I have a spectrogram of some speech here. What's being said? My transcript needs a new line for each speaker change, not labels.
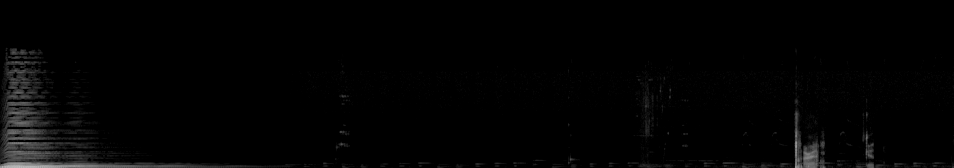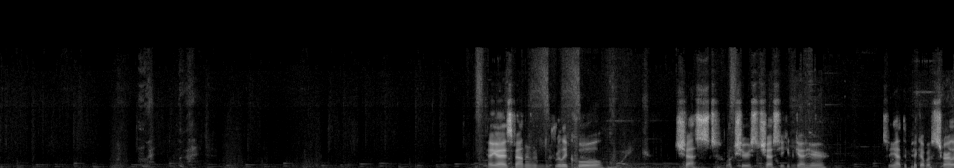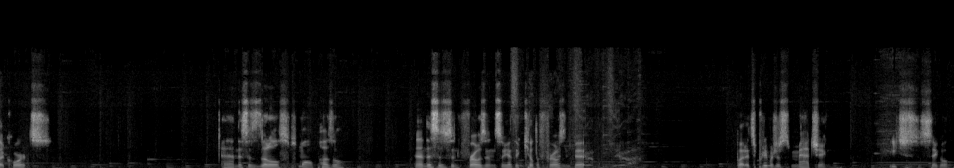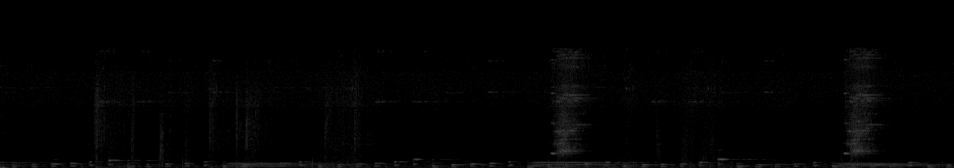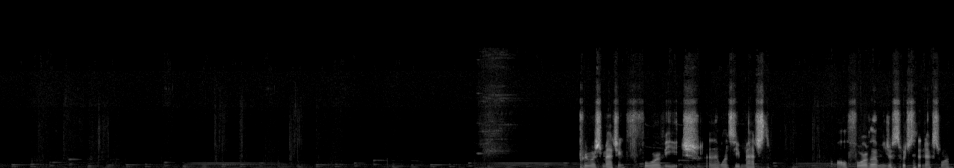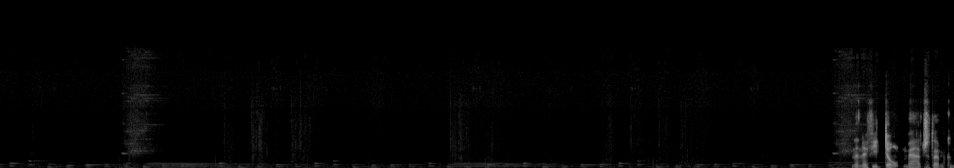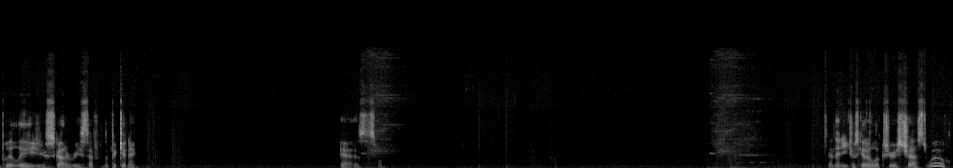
Alright, good. Hey guys, found a really cool chest, luxurious chest you can get here. So you have to pick up a scarlet quartz. And this is the little small puzzle. And this is in frozen, so you have to kill the frozen bit. But it's pretty much just matching each sigil. Pretty much matching four of each, and then once you match all four of them, you just switch to the next one. And then if you don't match them completely, you just gotta reset from the beginning. Yeah, it is this one. And then you just get a luxurious chest. Woo!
